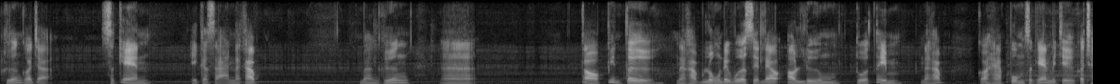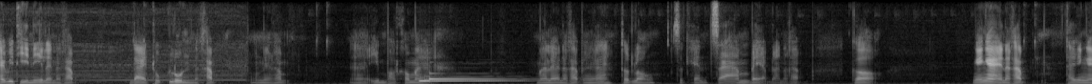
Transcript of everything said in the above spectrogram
เครื่องก็จะ สแกนเอกสารนะครับ บางเครื่องอต่อปรินเตอร์นะครับลงไดเวอร์เสร็จแล้วเอาลืมตัวเต็มนะครับ ก็หาปุ่มสแกนไม่เจอก็ใช้วิธีนี้เลยนะครับ ได้ทุกรุ่นนะครับนี่ครับอิมพอร์ตเข้ามามาแล้วนะครับนะทดลองสแกน 3 แบบแล้วนะครับ ก็ง่ายๆนะครับ ถ้ายังไง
